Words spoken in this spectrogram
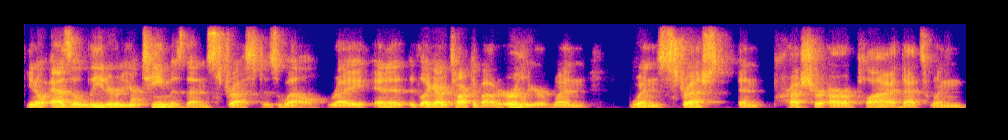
you know as a leader your team is then stressed as well right? And it, it- like i talked about earlier when when stress and pressure are applied that's when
